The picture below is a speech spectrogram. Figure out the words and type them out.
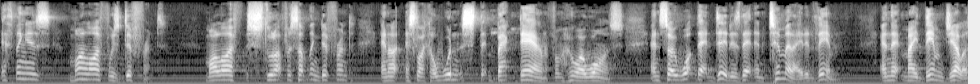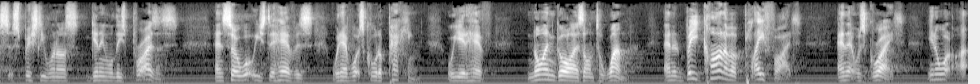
the thing is, my life was different. My life stood up for something different, and I, it's like I wouldn't step back down from who I was. And so what that did is that intimidated them and that made them jealous, especially when I was getting all these prizes. And so what we used to have is we'd have what's called a packing, where you'd have nine guys onto one, and it'd be kind of a play fight. And that was great. You know what? I,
